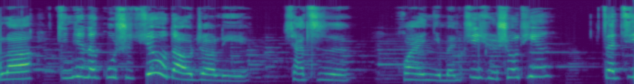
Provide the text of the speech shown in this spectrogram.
好了今天的故事就到这里下次欢迎你们继续收听再见。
